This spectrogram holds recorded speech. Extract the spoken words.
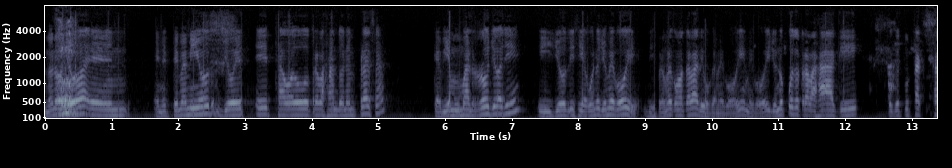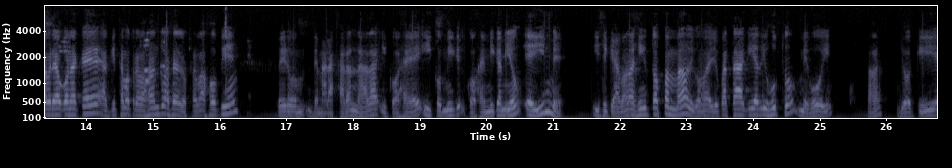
No, no, yo en, el tema mío, yo he, he estado trabajando en empresa que había muy mal rollo allí y yo decía, bueno, yo me voy. Dije, pero hombre, ¿cómo te vas? Digo, que me voy, me voy. Yo no puedo trabajar aquí porque tú estás cabreado con aquel. Aquí estamos trabajando, hacer los trabajos bien, pero de malas caras nada. Y coger, y con mi, coger mi camión e irme. Y se quedaban así todos pasmados. Digo, hombre, yo para estar aquí a disgusto, me voy. Yo aquí,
